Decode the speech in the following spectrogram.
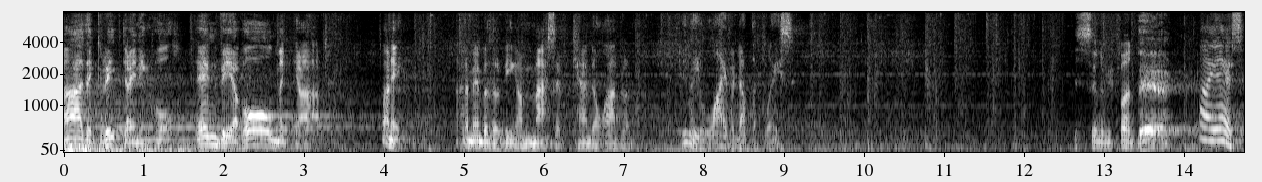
Ah, the great dining hall. Envy of all Midgard. Funny. I remember there being a massive candelabrum. Really livened up the place. this is gonna be fun. There. Ah, yes.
